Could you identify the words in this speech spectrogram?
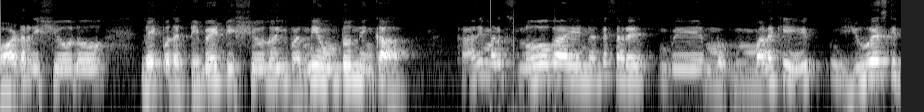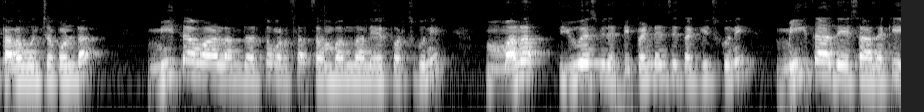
బార్డర్ ఇష్యూలు లేకపోతే టిబెట్ ఇష్యూలు ఇవన్నీ ఉంటుంది ఇంకా. కానీ మనకు స్లోగా ఏంటంటే సరే మనకి యుఎస్కి తల ఉంచకుండా మిగతా వాళ్ళందరితో మన సత్సంబంధాలు ఏర్పరచుకుని మన యుఎస్ మీద డిపెండెన్సీ తగ్గించుకుని మిగతా దేశాలకి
